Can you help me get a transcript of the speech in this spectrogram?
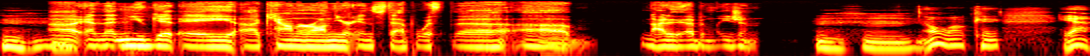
mm-hmm. uh, and then you get a, a, counter on your instep with the um, Knight of the Ebon Legion. Mm-hmm. Oh, okay, yeah,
